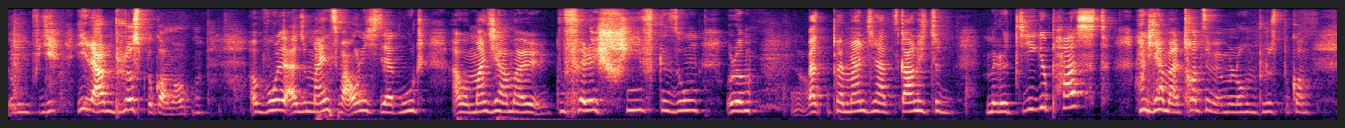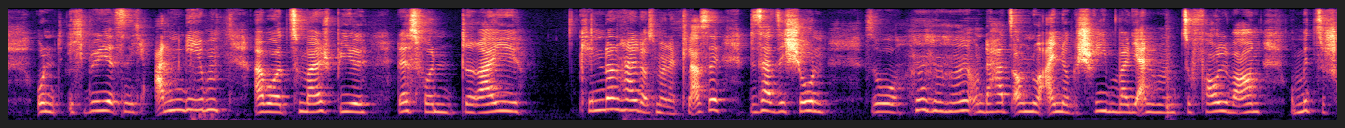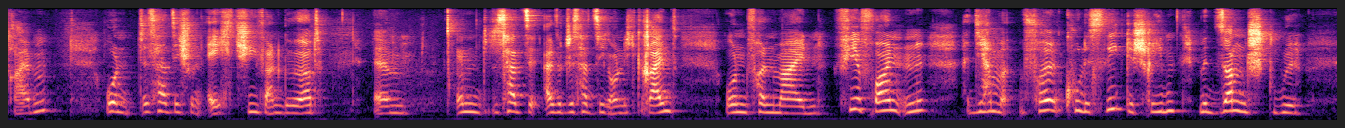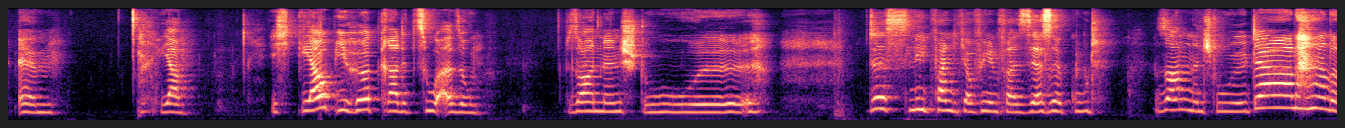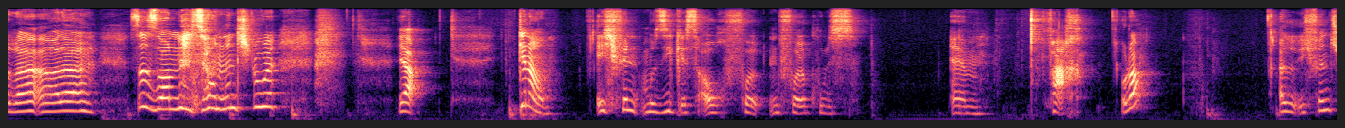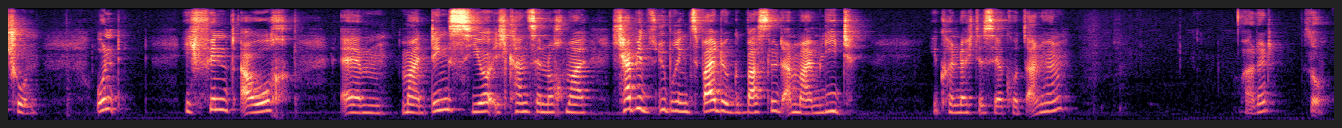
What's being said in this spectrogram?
Irgendwie jeder hat ein Plus bekommen. Obwohl, also meins war auch nicht sehr gut, aber manche haben halt völlig schief gesungen. Oder bei manchen hat es gar nicht zur Melodie gepasst. Und die haben halt trotzdem immer noch ein Plus bekommen. Und ich will jetzt nicht angeben, aber zum Beispiel das von drei Kindern halt aus meiner Klasse, das hat sich schon so, und da hat es auch nur einer geschrieben, weil die anderen zu faul waren, um mitzuschreiben. Und das hat sich schon echt schief angehört. Ähm, und das hat, also das hat sich auch nicht gereimt. Und von meinen vier Freunden, die haben ein voll cooles Lied geschrieben mit Sonnenstuhl. Ähm, ja, ich glaube, ihr hört gerade zu, also Sonnenstuhl. Das Lied fand ich auf jeden Fall sehr, sehr gut. Sonnenstuhl, da, da, da, da, da. So, Sonnen, Sonnenstuhl. Ja, genau. Ich finde, Musik ist auch voll, ein voll cooles ähm, Fach, oder? Also, ich finde es schon. Und ich finde auch, ähm, mein Dings hier, ich kann es ja nochmal. Ich habe jetzt übrigens weiter gebastelt an meinem Lied. Ihr könnt euch das ja kurz anhören. Wartet. So.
